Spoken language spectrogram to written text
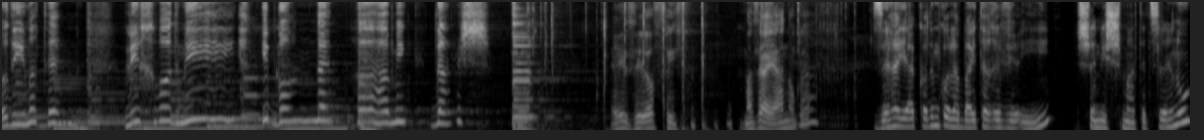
יודעים אתם לכבוד מי, ייבונה המקדש. איזה יופי. מה זה היה, נוגה? זה היה קודם כל הבית הרביעי שנשמט אצלנו,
